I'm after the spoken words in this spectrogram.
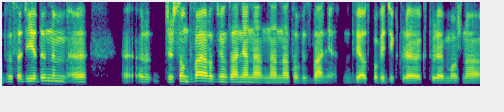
w zasadzie jedynym e, czy są dwa rozwiązania na, na, na to wyzwanie, dwie odpowiedzi, które, które, można,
